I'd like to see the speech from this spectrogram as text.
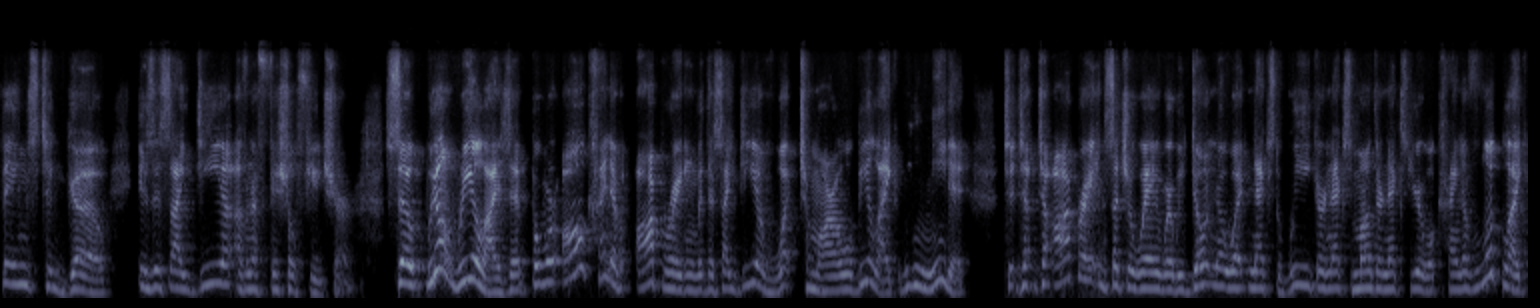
things to go is this idea of an official future. So we don't realize it, but we're all kind of operating with this idea of what tomorrow will be like. We need it to, to, to, operate in such a way where we don't know what next week or next month or next year will kind of look like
